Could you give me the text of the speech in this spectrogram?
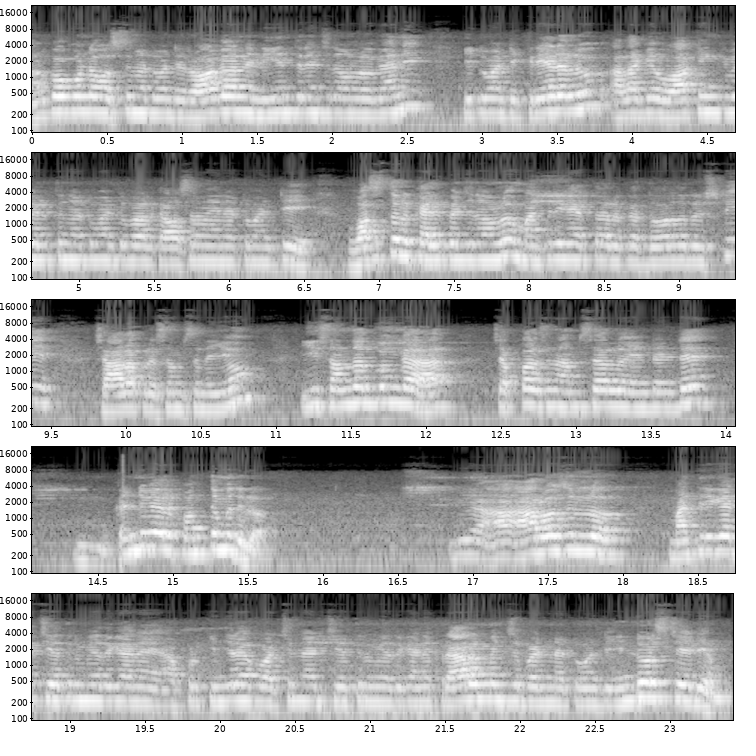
అనుకోకుండా వస్తున్నటువంటి రోగాల్ని నియంత్రించడంలో కానీ ఇటువంటి క్రీడలు అలాగే వాకింగ్కి వెళ్తున్నటువంటి వాళ్ళకి అవసరమైనటువంటి వసతులు కల్పించడంలో మంత్రి గారి తాలూకా దూరదృష్టి చాలా ప్రశంసనీయం. ఈ సందర్భంగా చెప్పాల్సిన అంశాల్లో ఏంటంటే రెండు వేల పంతొమ్మిదిలో ఆ- ఆ రోజుల్లో మంత్రి గారి చేతుల మీదుగానే అప్పుడు కింజరాపు అచ్చెన్నాయుడు చేతుల మీదుగానే ప్రారంభించబడినటువంటి ఇండోర్ స్టేడియం.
